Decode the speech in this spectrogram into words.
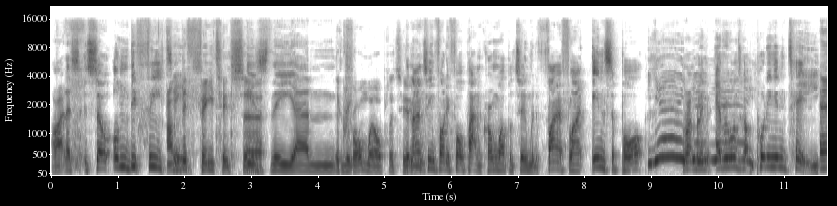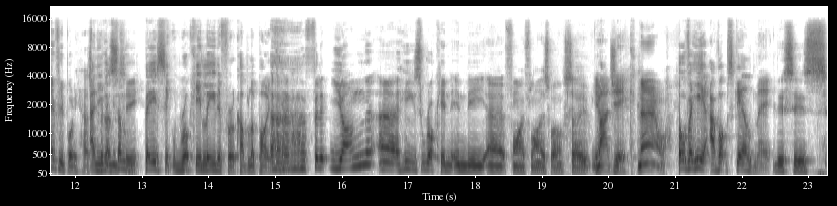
All right, let's. So undefeated, undefeated, sir. is the um, the, Cromwell platoon. the 1944 pattern Cromwell platoon with a Firefly in support. Yeah. Right, yay, believe everyone's got pudding and tea, Everybody has. and you've got some tea. basic rookie leader for a couple of points. right? Uh, Philip Young, uh, he's rocking in the uh, Firefly as well. So yeah. Magic. Now Over here, I've upscaled, mate. this is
